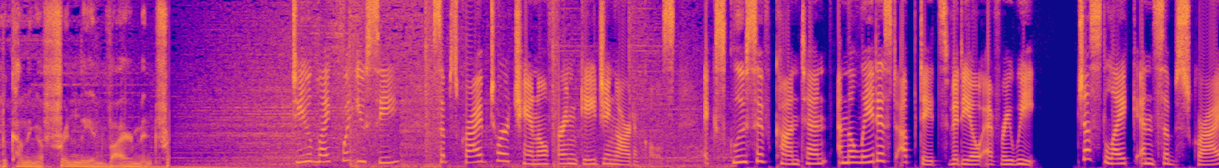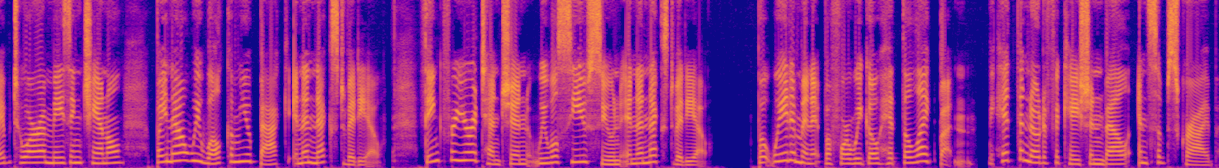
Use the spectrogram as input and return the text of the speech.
becoming a friendly environment for Do you like what you see? Subscribe to our channel for engaging articles, exclusive content, and the latest updates video every week. Just like and subscribe to our amazing channel. By now, we welcome you back in a next video. Thank for your attention. We will see you soon in a next video. But wait a minute before we go hit the like button. Hit the notification bell and subscribe.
